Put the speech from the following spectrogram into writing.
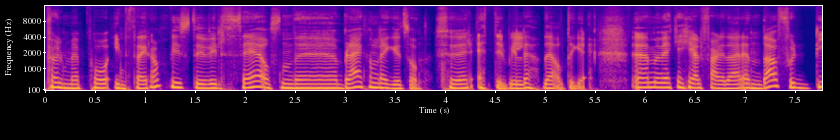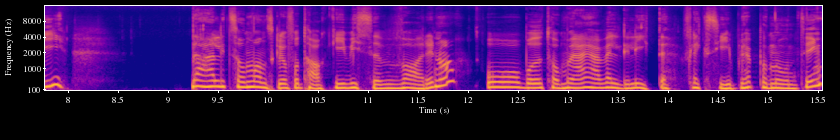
Følg med på Instagram hvis du vil se åssen det ble. Jeg kan legge ut sånn før-etter-bilde. Det er alltid gøy. Eh, men vi er ikke helt ferdig der enda, fordi det er litt sånn vanskelig å få tak i visse varer nå. Og både Tom og jeg er veldig lite fleksible på noen ting.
